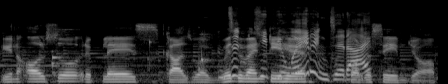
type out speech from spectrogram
You can also replace Kazuha with Didn't Venti here waiting, for I? the same job.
